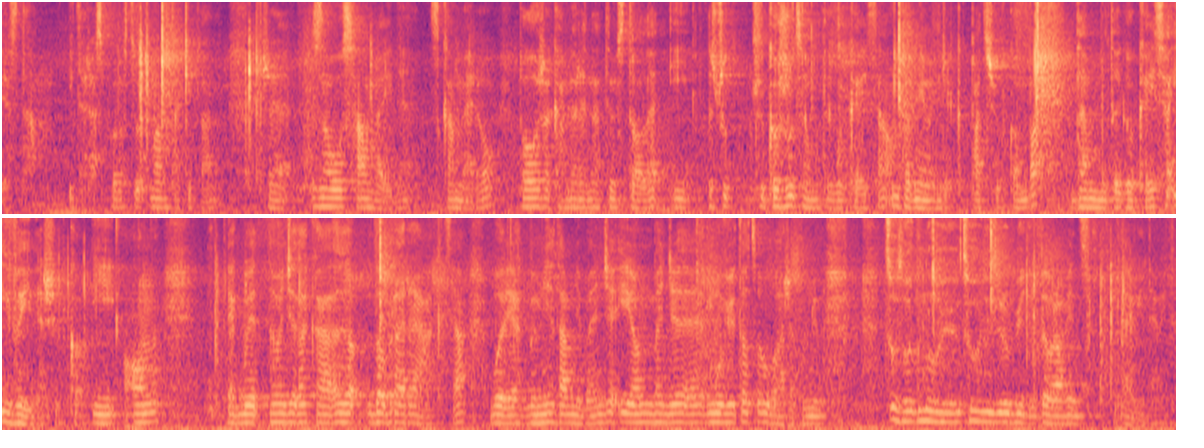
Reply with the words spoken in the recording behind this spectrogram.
Jest tam. I teraz po prostu mam taki plan, że znowu sam wejdę z kamerą, położę kamerę na tym stole i rzu- tylko rzucę mu tego case'a. On pewnie będzie patrzył w kompa, dam mu tego case'a i wyjdę szybko. I on, jakby to będzie taka do, dobra reakcja, bo jakby mnie tam nie będzie i on będzie mówił to, co uważa. Pewnie, co za gnoje, co oni zrobili? Dobra, więc daj mi, daj mi to.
